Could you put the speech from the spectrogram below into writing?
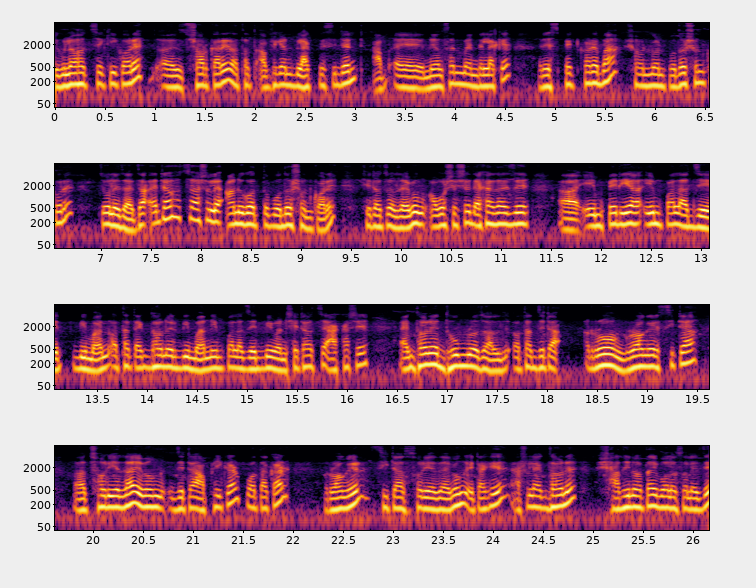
এগুলো হচ্ছে কি করে সরকারের অর্থাৎ আফ্রিকান ব্ল্যাক প্রেসিডেন্ট নেলসন ম্যান্ডেলাকে রেসপেক্ট করে বা সম্মান প্রদর্শন করে চলে যায়। যা, এটা হচ্ছে আসলে আনুগত্য প্রদর্শন করে, সেটা চলে যায়। এবং অবশেষে দেখা যায় যে এম্পেরিয়া ইম্পালা জেট বিমান, অর্থাৎ এক ধরনের বিমান, ইম্পালা জেট বিমান, সেটা হচ্ছে আকাশে এক ধরনের ধূম্রজাল, অর্থাৎ যেটা রং, রঙের সিটা ছড়িয়ে যায় এবং যেটা আফ্রিকার পতাকার রঙের সিটা ছড়িয়ে যায় এবং এটাকে আসলে এক ধরনের স্বাধীনতাই বলা চলে যে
